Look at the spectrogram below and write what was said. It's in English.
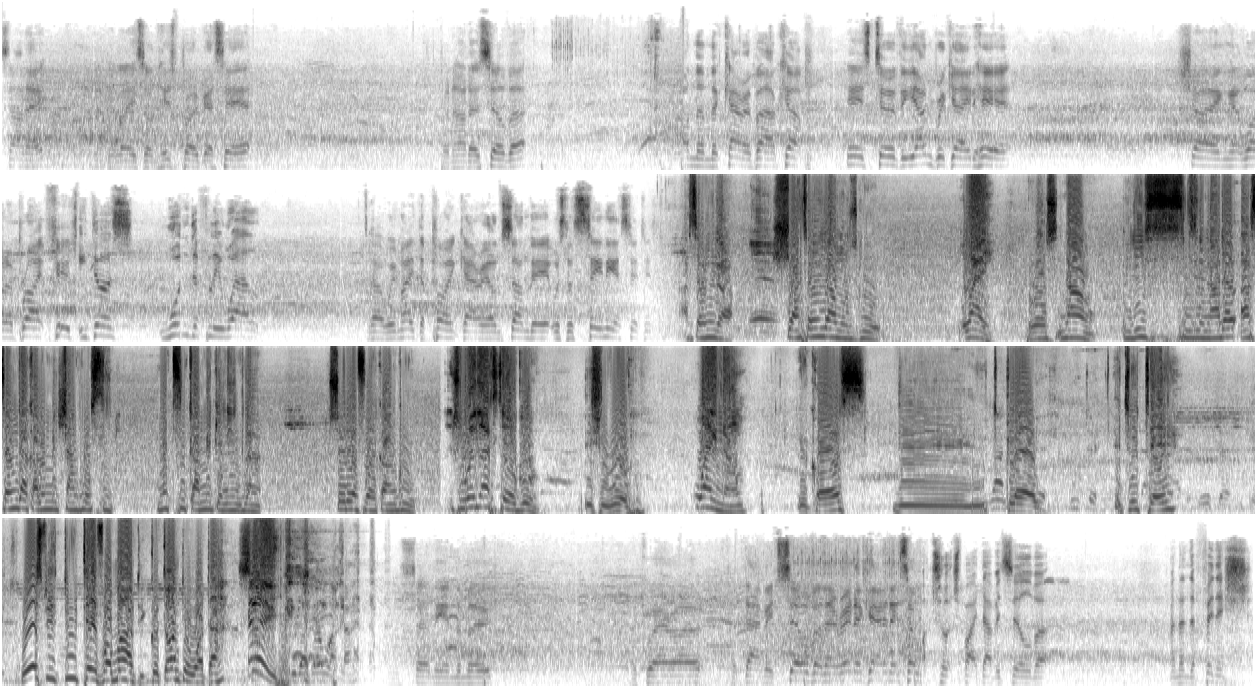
Sane delays on his progress here. Bernardo Silva. And then the Carabao Cup. Here's two of the young brigade here. Showing what a bright future. He does wonderfully well. Well, we made the point, Gary, on Sunday. It was the senior citizens. Asenga, sure Asenga must go. Why? Because now, this season, other- Asenga cannot make Champions League. Nothing can make in England. So therefore, he can go. Should Wenger still go? He should go. Why now? Because the club, Etute, wey speak Tute for mouth, e go turn to water. Hey! Certainly in the mood. Aguero for David Silva. They're in again. It's a touch by David Silva. And then the finish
